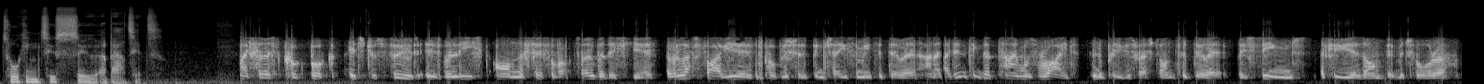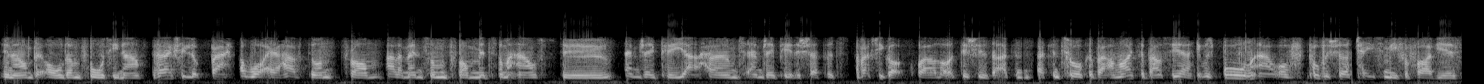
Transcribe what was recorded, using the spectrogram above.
talking to Sue about it. My first cookbook, It's Just Food, is released on the 5th of October this year. Over the last five years, the publisher's been chasing me to do it, and I didn't think the time was right in the previous restaurant to do it. It seems a few years on, a bit maturer. You know, I'm a bit older, I'm 40 now. If I actually look back at what I have done from Alimentum, from Midsummer House to MJP at home to MJP at the Shepherd's, I've actually got quite a lot of dishes that I can I can talk about and write about. So yeah, it was born out of publisher chasing me for five years,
